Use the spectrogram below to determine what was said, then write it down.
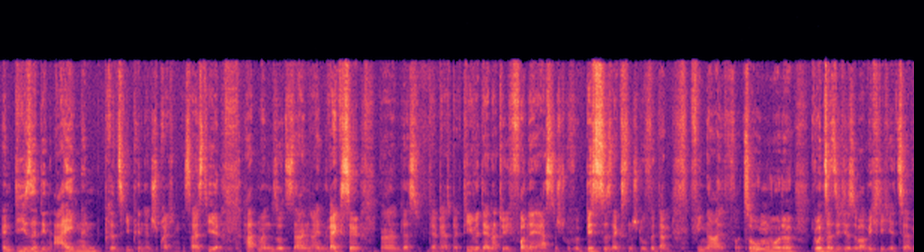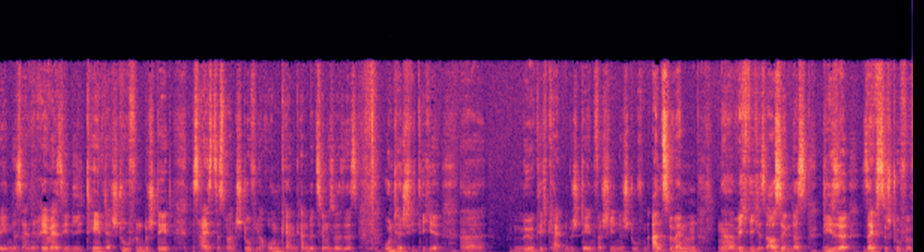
wenn diese den eigenen Prinzipien entsprechen. Das heißt, hier hat man sozusagen einen Wechsel äh, des, der Perspektive, der natürlich von der ersten Stufe bis zur sechsten Stufe dann final vollzogen wurde. Grundsätzlich ist aber wichtig hier zu erwähnen, dass eine Reversibilität der Stufen besteht. Das heißt, dass man Stufen auch umkehren kann, beziehungsweise dass unterschiedliche äh, Möglichkeiten bestehen, verschiedene Stufen anzuwenden. Na, wichtig ist außerdem, dass diese sechste Stufe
